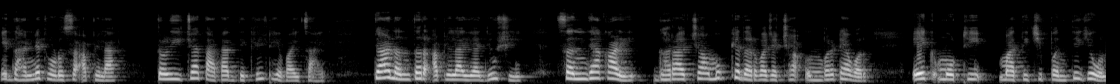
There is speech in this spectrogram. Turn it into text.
हे धान्य थोडंसं आपल्याला तळीच्या ताटात देखील ठेवायचं आहे. त्यानंतर आपल्याला या दिवशी संध्याकाळी घराच्या मुख्य दरवाजाच्या उंबरठ्यावर एक मोठी मातीची पंती घेऊन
